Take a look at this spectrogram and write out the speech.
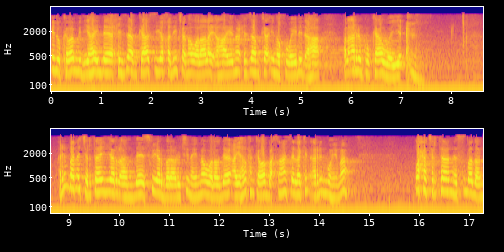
inuu kaba mid yahay dee xizaamkaas iyo khadiijana walaalay ahaayeen oo xizaamka inuu khuwaylid ahaa. Bal arrinku kaa weeye. Arrin baana jirta in yar aan dee isku yar baraarujinayno walow dee ay halkan kaba baxsanaysa laakiin arrin muhima waxaa jirta nisbadan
